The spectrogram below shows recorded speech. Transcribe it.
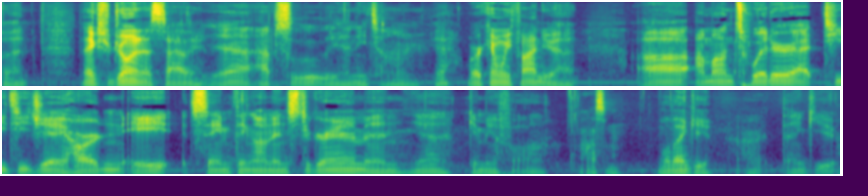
But thanks for joining us, Tyler. Yeah, absolutely. Anytime. Yeah. Where can we find you at? Uh, I'm on Twitter at TTJHarden8. Same thing on Instagram. And yeah, give me a follow. Awesome. Well, thank you. All right. Thank you.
